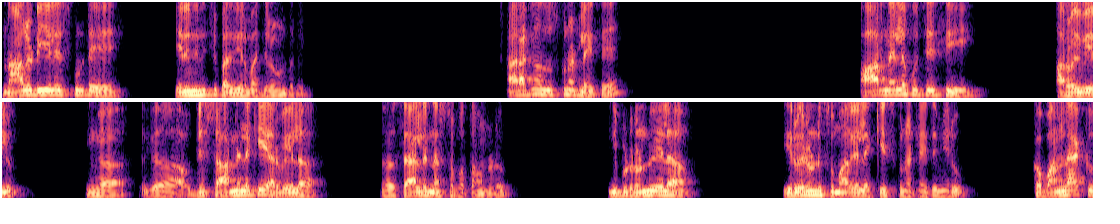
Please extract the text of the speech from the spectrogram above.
నాలుగు డిఎలు వేసుకుంటే ఎనిమిది నుంచి పదివేల మధ్యలో ఉంటుంది. ఆ రకంగా చూసుకున్నట్లయితే ఆరు నెలలకు వచ్చేసి అరవై వేలు. ఇంకా ఇక జస్ట్ ఆరు నెలలకే అరవై వేల శాలరీ నష్టపోతా ఉన్నాడు. ఇప్పుడు రెండు వేల ఇరవై రెండు సుమారుగా లెక్కేసుకున్నట్లయితే మీరు ఒక వన్ ల్యాక్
